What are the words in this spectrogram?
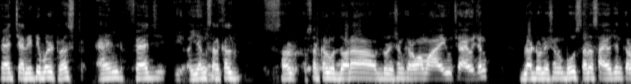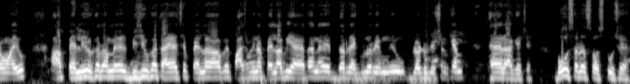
Faiz charitable trust and Faiz young circle સર- સર્કલ દ્વારા ડોનેશન કરવામાં આવ્યું છે આયોજન. બ્લડ ડોનેશન બહુ સરસ આયોજન કરવામાં આવ્યું. આ પહેલી વખત અમે બીજી વખત આવ્યા છે. પહેલાં અમે પાંચ મહિના પહેલાં બી આવ્યા હતા અને દર રેગ્યુલર એમનું બ્લડ ડોનેશન કેમ્પ થયા રાખે છે. બહુ સરસ વસ્તુ છે.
